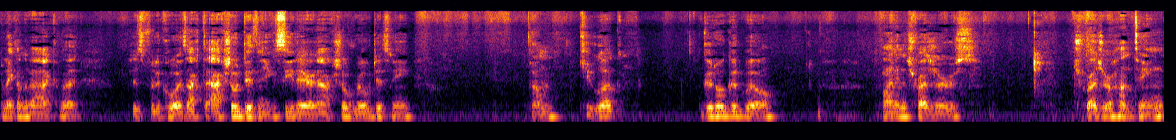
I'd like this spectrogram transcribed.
Blank on the back, but just really cool. It's like the actual Disney. You can see there, the actual real Disney. So, cute look. Good old Goodwill. Finding the treasures. Treasure hunting.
